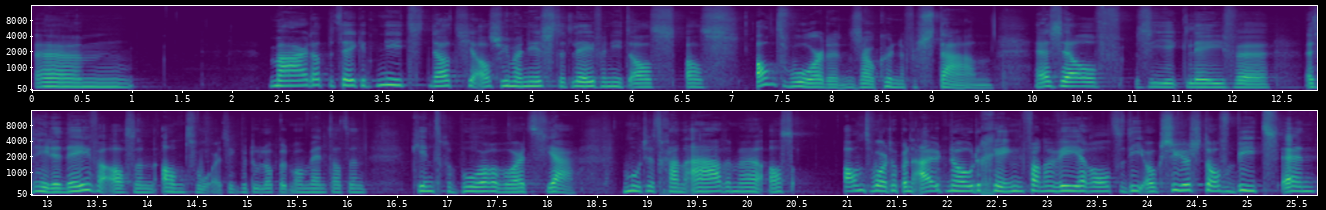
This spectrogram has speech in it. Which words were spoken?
Um, maar dat betekent niet dat je als humanist het leven niet als, als antwoorden zou kunnen verstaan. zelf zie ik leven, het hele leven als een antwoord. Ik bedoel, op het moment dat een kind geboren wordt, ja, moet het gaan ademen als antwoord op een uitnodiging van een wereld die ook zuurstof biedt. En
